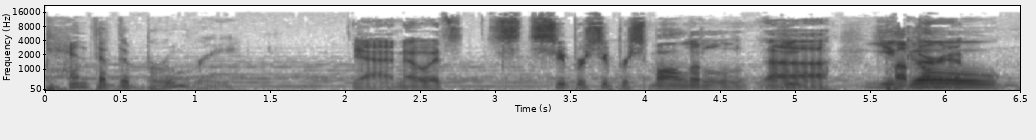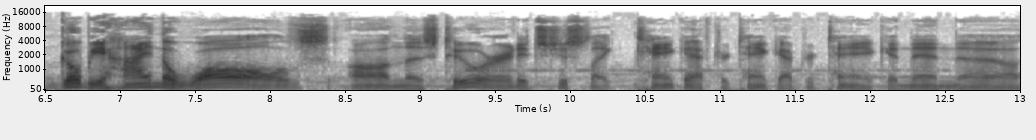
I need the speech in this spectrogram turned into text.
tenth of the brewery. Yeah, no, it's super, super small little uh, you you go area. go behind the walls on this tour, and it's just like tank after tank after tank, and then uh,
